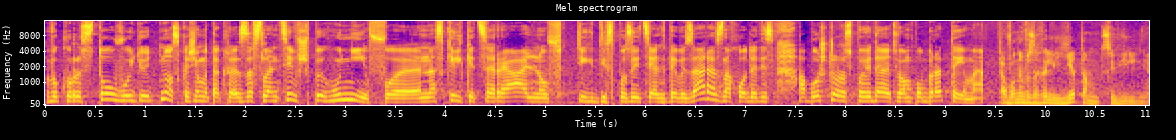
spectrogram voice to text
використовують, ну скажімо так, засланців шпигунів? Наскільки це реально в тих диспозиціях, де ви зараз знаходитесь, або що розповідають вам побратими? А вони взагалі є там цивільні?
